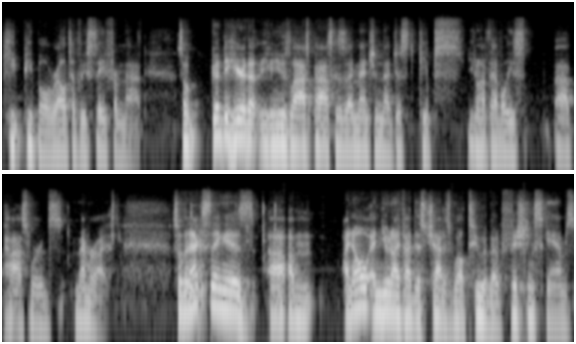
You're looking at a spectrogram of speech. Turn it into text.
keep people relatively safe from that. So good to hear that you can use LastPass because, as I mentioned, that just keeps you don't have to have all these uh, passwords memorized. So the next thing is, um, I know, and you and I've had this chat as well too about phishing scams.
